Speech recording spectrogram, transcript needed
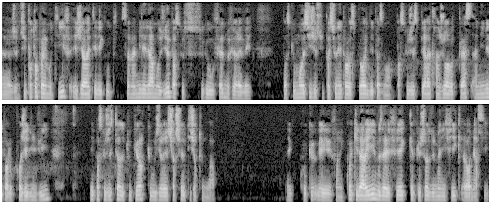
Euh, je ne suis pourtant pas émotif et j'ai arrêté l'écoute. Ça m'a mis les larmes aux yeux parce que ce que vous faites me fait rêver. Parce que moi aussi je suis passionné par le sport et le dépassement. Parce que j'espère être un jour à votre place, animé par le projet d'une vie. Et parce que j'espère de tout cœur que vous irez chercher le t-shirt noir. Et quoi que, et, enfin, quoi qu'il arrive, vous avez fait quelque chose de magnifique, alors merci.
